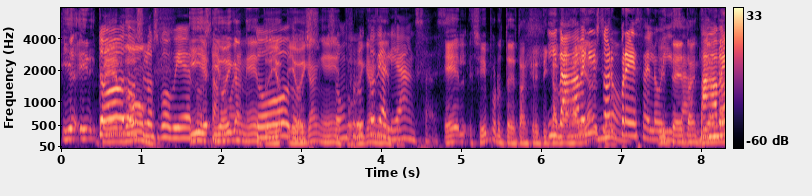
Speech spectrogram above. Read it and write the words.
y- y- Todos perdón. los gobiernos, Y, y Samuel, oigan esto, y- y, todos oigan esto. son fruto de esto. alianzas. El- sí, pero ustedes están criticando Y van a venir alianzas. sorpresas, Y Eloísa. Van a venir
